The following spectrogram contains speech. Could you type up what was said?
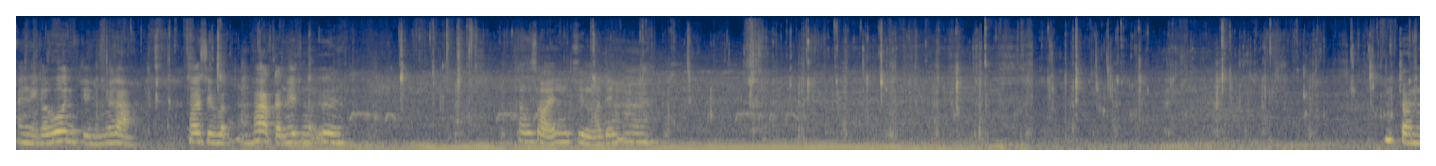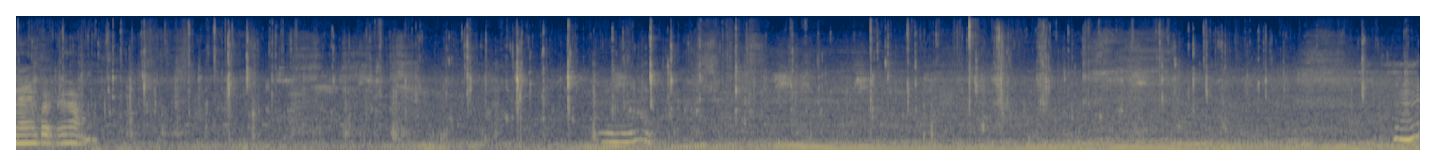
อันนี้ก็วนกินไม่ล่ะว่าสิพากันนิดมืออื่นทั้งซอยทั้งกินมาเด้อืมตอนนี้ไปพี่น้องอืมอืม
